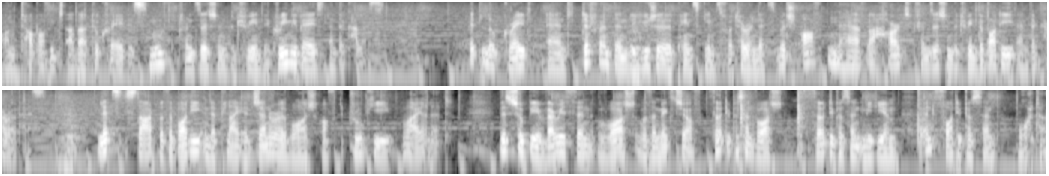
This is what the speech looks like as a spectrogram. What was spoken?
on top of each other to create a smooth transition between the creamy base and the colors. It'll look great and different than the usual paint schemes for Tyranids, which often have a hard transition between the body and the carapace. Let's start with the body and apply a general wash of Druchii Violet. This should be a very thin wash with a mixture of 30% wash, 30% medium and 40% water.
